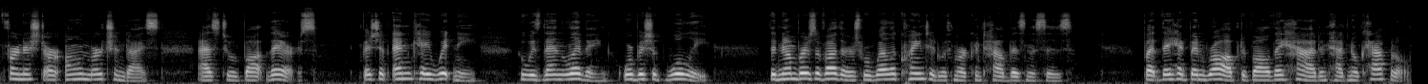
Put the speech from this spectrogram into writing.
furnished our own merchandise as to have bought theirs. Bishop N. K. Whitney, who was then living, or Bishop Woolley, the numbers of others were well acquainted with mercantile businesses, but they had been robbed of all they had and had no capital.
